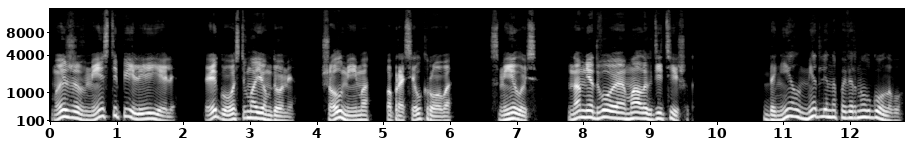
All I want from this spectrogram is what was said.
Мы же вместе пили и ели. Ты гость в моем доме. Шел мимо, попросил крова. Смилуйся, на мне двое малых детишек». Даниэл медленно повернул голову.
